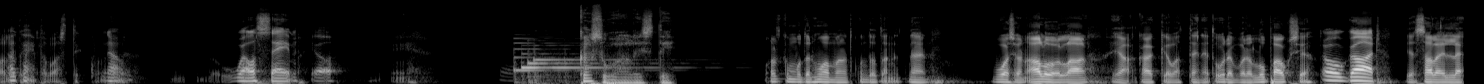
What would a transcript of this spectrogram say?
valitettavasti. Kun No. well same. Joo. Kasuaalisti. Oletko muuten huomannut, kun tota nyt näin vuosi on aluillaan ja kaikki ovat tehneet uuden vuoden lupauksia Oh god. ja salille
